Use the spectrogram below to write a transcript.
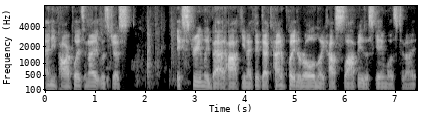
any power play tonight was just extremely bad hockey, and I think that kind of played a role in like how sloppy this game was tonight.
